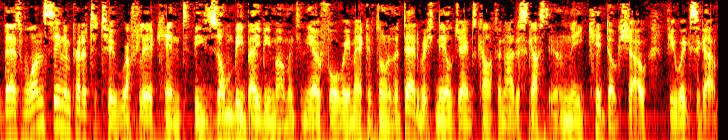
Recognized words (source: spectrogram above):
There's one scene in Predator 2 roughly akin to the zombie baby moment in the 04 remake of Dawn of the Dead, which Neil James Carter and I discussed in the Kid Dog show a few weeks ago.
